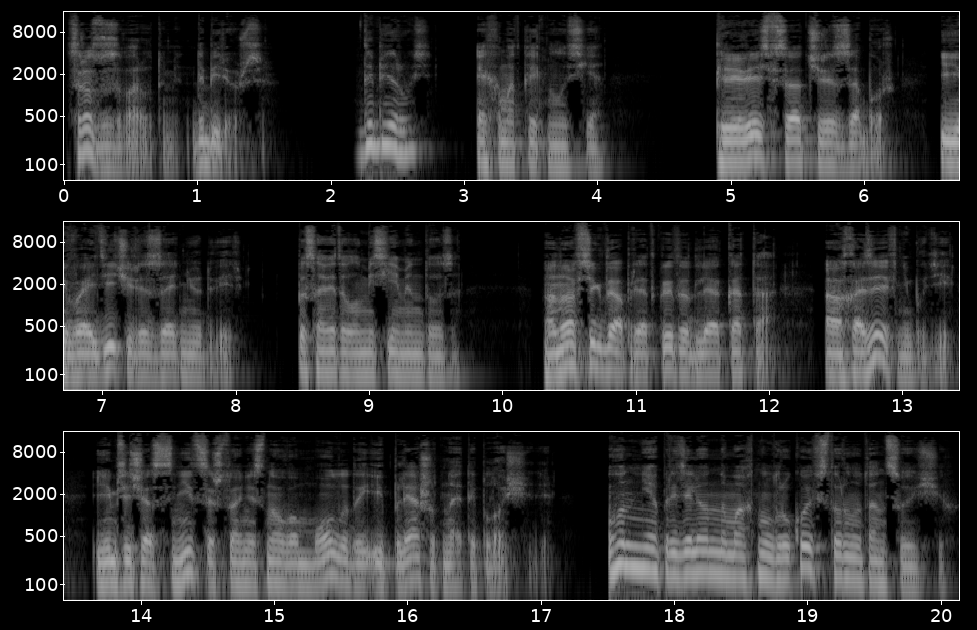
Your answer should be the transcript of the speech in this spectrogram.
Сразу за воротами доберешься. Доберусь, эхом откликнулась я. Перелезь в сад через забор и войди через заднюю дверь, посоветовал месье Мендоза. Она всегда приоткрыта для кота, а хозяев не буди. Им сейчас снится, что они снова молоды и пляшут на этой площади. Он неопределенно махнул рукой в сторону танцующих.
